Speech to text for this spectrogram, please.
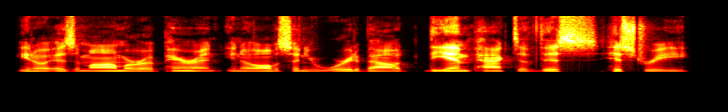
you know as a mom or a parent you know all of a sudden you're worried about the impact of this history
